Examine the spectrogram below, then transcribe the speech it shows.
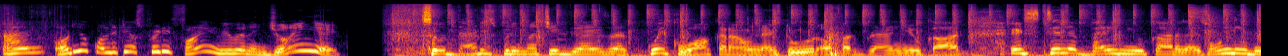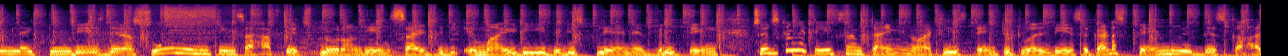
and audio quality was pretty fine. We were enjoying it. So that is pretty much it guys, a quick walk around and tour of our brand new car. It's still a very new car guys, only been like two days. There are so many things I have to explore on the inside with the MID, the display and everything. So it's gonna take some time, you know, at least 10 to 12 days. I gotta spend with this car.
